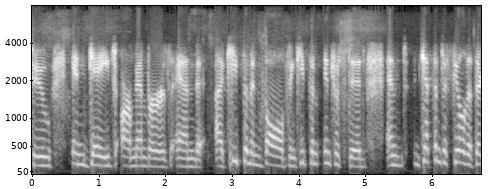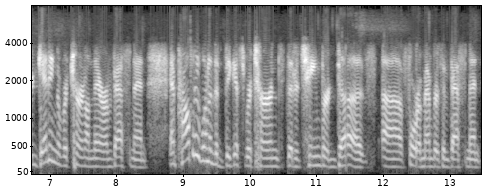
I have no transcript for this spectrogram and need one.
to engage our members and uh, keep them involved and keep them interested and get them to feel that they're getting a return on their investment. And probably one of the biggest returns that a chamber does uh, for a member's investment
